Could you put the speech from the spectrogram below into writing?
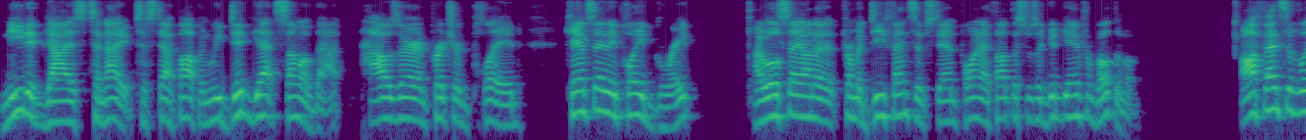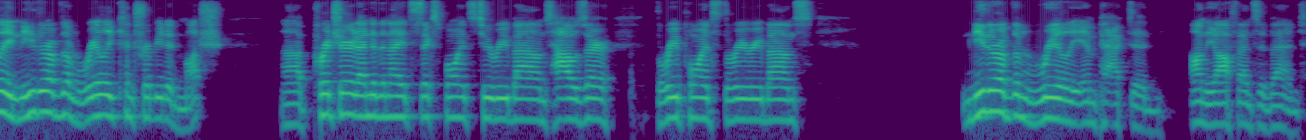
needed guys tonight to step up, and we did get some of that. Hauser and Pritchard played. Can't say they played great. I will say on a from a defensive standpoint, I thought this was a good game for both of them. Offensively, neither of them really contributed much. Uh, Pritchard ended the night six points, two rebounds. Hauser, three points, three rebounds. Neither of them really impacted on the offensive end.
